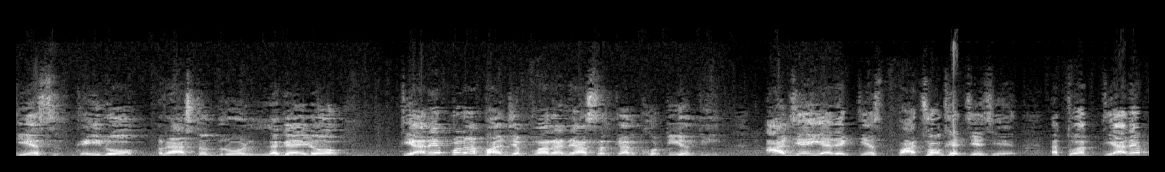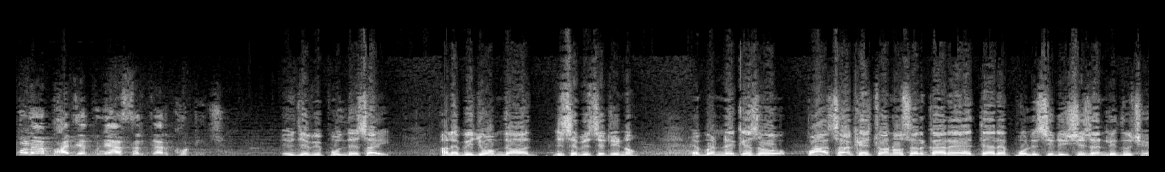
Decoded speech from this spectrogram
કેસ કર્યો, રાષ્ટ્રદ્રોહ લગાડ્યો, ત્યારે પણ આ ભાજપ વાળાને આ સરકાર ખોટી હતી. આજે યારે કેસ પાછો ખેંચે છે, અથવા ત્યારે પણ આ ભાજપને આ સરકાર ખોટી છે. એ જે વિપુલ દેસાઈ અને બીજો અમદાવાદ ડિસેબિલિટીનો એ બંને કેસો પાછા ખેંચવાનો સરકારે અત્યારે પોલિસી ડિસિઝન લીધું છે.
